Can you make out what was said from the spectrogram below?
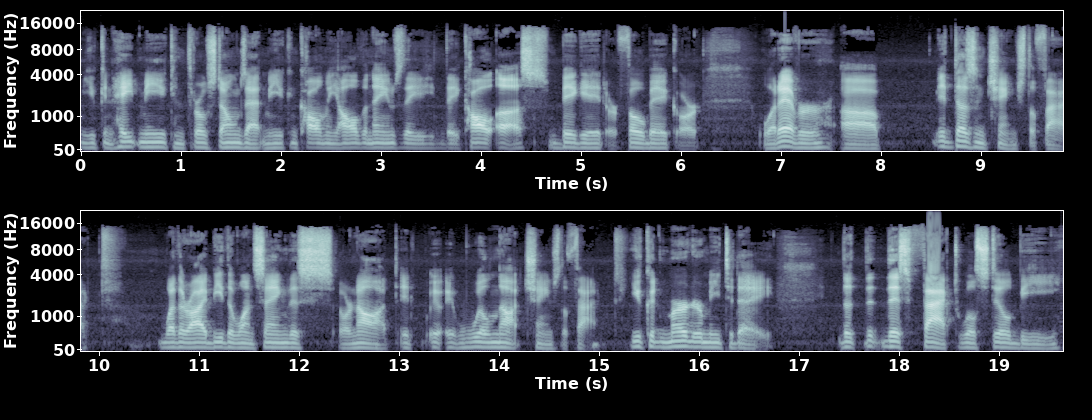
you can hate me, you can throw stones at me, you can call me all the names they, they call us, bigot or phobic or whatever. Uh, it doesn't change the fact. Whether I be the one saying this or not, it, it, it will not change the fact. You could murder me today. The, the, this fact will still be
